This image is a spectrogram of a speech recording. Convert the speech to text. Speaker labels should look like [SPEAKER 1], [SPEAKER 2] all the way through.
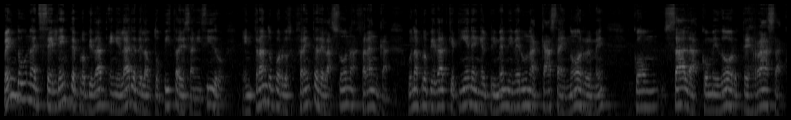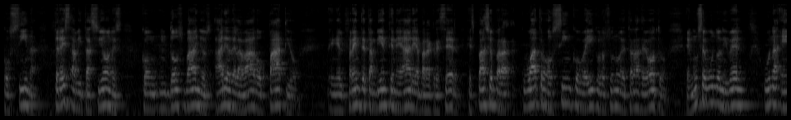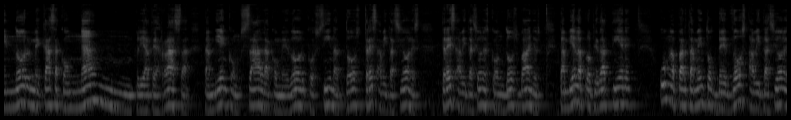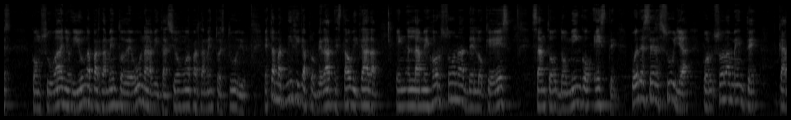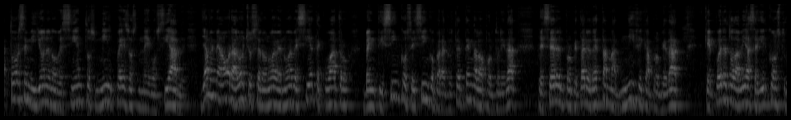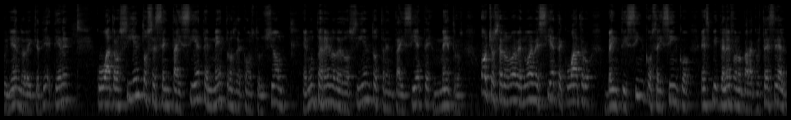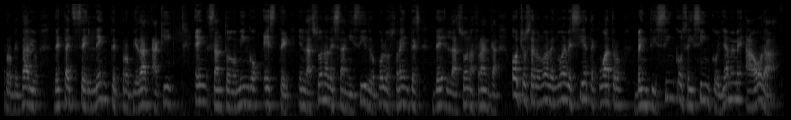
[SPEAKER 1] Vendo una excelente propiedad en el área de la autopista de San Isidro, entrando por los frentes de la zona franca. Una propiedad que tiene en el primer nivel una casa enorme con sala, comedor, terraza, cocina, tres habitaciones con dos baños, área de lavado, patio. En el frente también tiene área para crecer, espacio para cuatro o cinco vehículos uno detrás de otro. En un segundo nivel, una enorme casa con amplia terraza, también con sala, comedor, cocina, dos, tres habitaciones, tres habitaciones con dos baños. También la propiedad tiene un apartamento de dos habitaciones con su baño y un apartamento de una habitación, un apartamento estudio. Esta magnífica propiedad está ubicada en la mejor zona de lo que es Santo Domingo Este. Puede ser suya por solamente 14 millones 900 mil pesos negociable. Llámeme ahora al 809-974-2565 para que usted tenga la oportunidad de ser el propietario de esta magnífica propiedad que puede todavía seguir construyéndole y que tiene 467 metros de construcción en un terreno de 237 metros. 809-974-2565 es mi teléfono para que usted sea el propietario de esta excelente propiedad aquí en Santo Domingo Este, en la zona de San Isidro, por los frentes de la zona franca. 809-974-2565. Llámeme ahora.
